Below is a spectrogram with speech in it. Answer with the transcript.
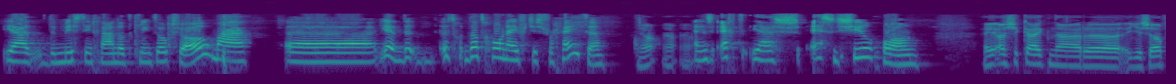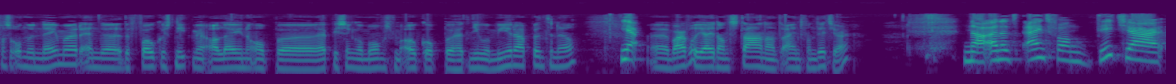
ja, de mist in gaan. Dat klinkt ook zo. Maar ja, de, het, dat gewoon eventjes vergeten. Ja, ja, ja. En het is echt ja, essentieel gewoon. Hey, als je kijkt naar uh, jezelf als ondernemer en de, de focus niet meer alleen op uh, Happy Single Moms, maar ook op uh, het nieuwe Mira.nl. Ja. waar wil jij dan staan aan het eind van dit jaar? Nou, aan het eind van dit jaar,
